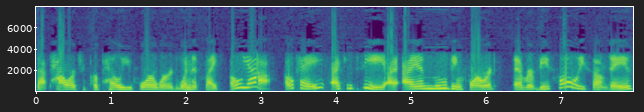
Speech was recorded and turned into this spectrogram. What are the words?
that power to propel you forward when it's like, oh yeah, okay, I can see I, I am moving forward, ever be slowly some days.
